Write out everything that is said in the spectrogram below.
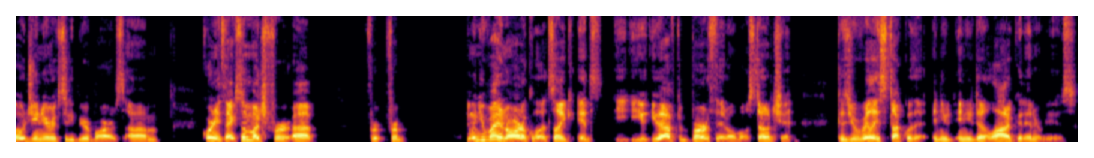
OG New York City beer bars. Um, Courtney, thanks so much for uh, for for when you write an article. It's like it's you you have to birth it almost, don't you? Because you're really stuck with it, and you and you did a lot of good interviews.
